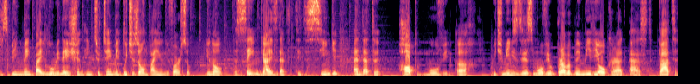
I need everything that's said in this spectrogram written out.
is being made by Illumination Entertainment, which is owned by Universal. You know, the same guys that did Sing and that uh, Hop movie. Ugh. Which means this movie will probably mediocre at best. But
